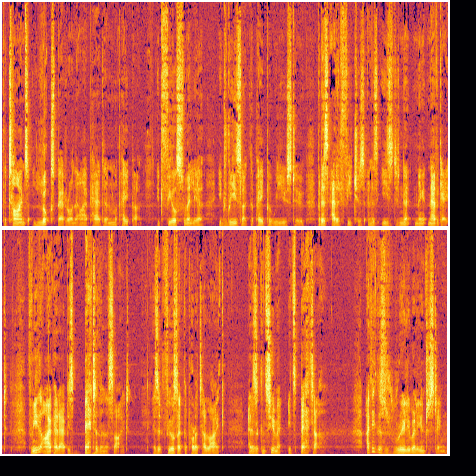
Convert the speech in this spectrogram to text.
the Times looks better on the iPad than on the paper. It feels familiar, it reads like the paper we used to, but has added features and is easy to na- na- navigate. For me, the iPad app is better than the site, as it feels like the product I like, and as a consumer, it's better. I think this is really, really interesting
